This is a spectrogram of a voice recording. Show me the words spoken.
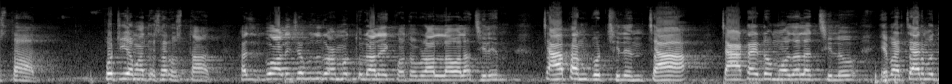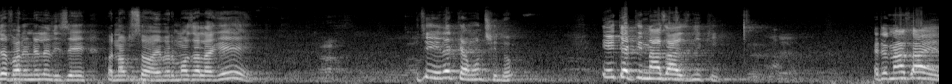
ওস্তাদ, পটিয়া মাদ্রাসার ওস্তাদ। হাজির বোয়ালি শাহ বুজুর রহমতুল্লাহ আলাই কত বড় আল্লাহওয়ালা ছিলেন। চা পান করছিলেন, চা। চাটা একটু মজা লাগছিল। এবার চার মধ্যে পানি ঢেলে দিছে। নফস, এবার মজা লাগে? যে এটা কেমন ছিল? এইটা কি না জায়েজ নাকি? এটা না হ্যাঁ?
